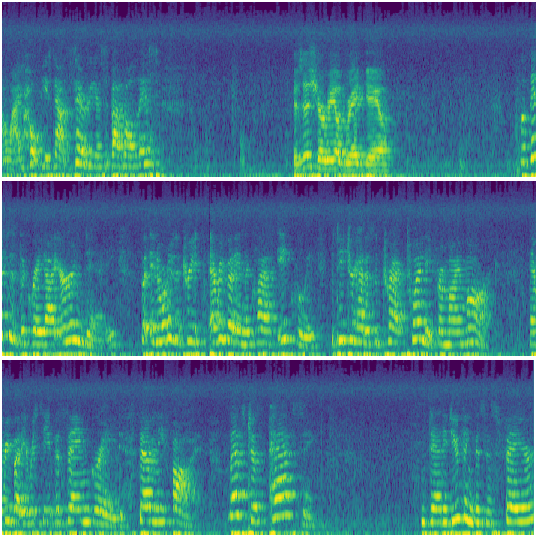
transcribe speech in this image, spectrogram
Oh, I hope he's not serious about all this. Is this your real grade, Gail? Well, this is the grade I earned, Daddy. But in order to treat everybody in the class equally, the teacher had to subtract 20 from my mark. Everybody received the same grade, 75. Well, that's just passing. Daddy, do you think this is fair?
